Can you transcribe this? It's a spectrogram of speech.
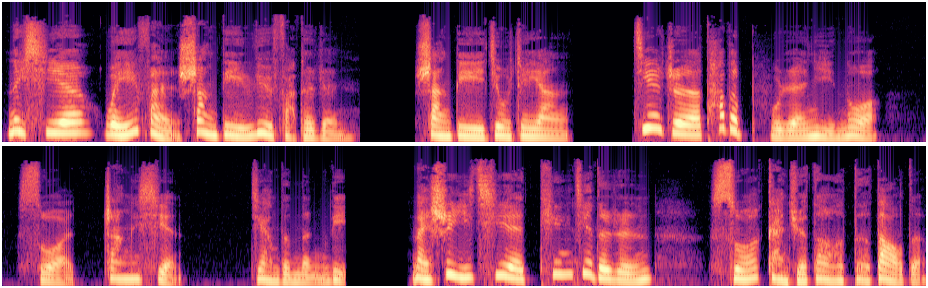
那些违反上帝律法的人。上帝就这样借着他的仆人以诺所彰显这样的能力，乃是一切听见的人所感觉到得到的。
